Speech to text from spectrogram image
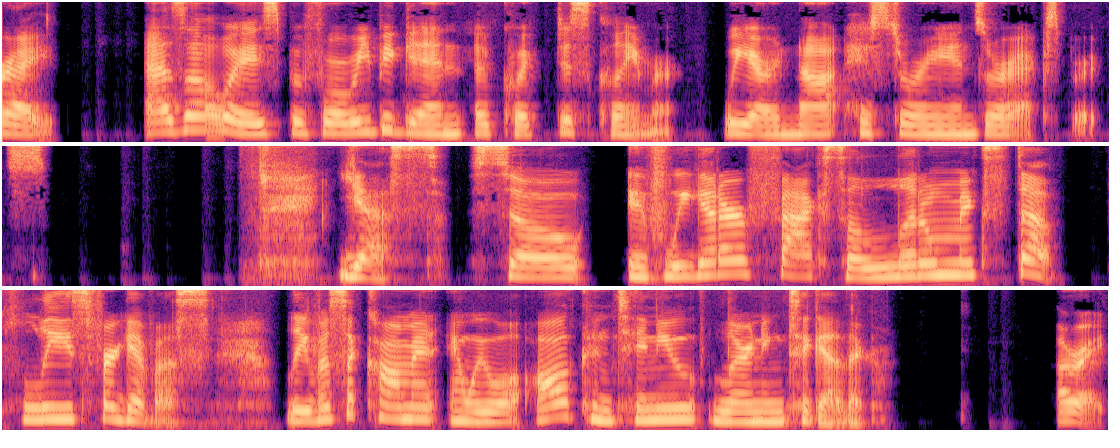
right. As always, before we begin, a quick disclaimer we are not historians or experts. Yes. So if we get our facts a little mixed up, please forgive us. Leave us a comment and we will all continue learning together. All right.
